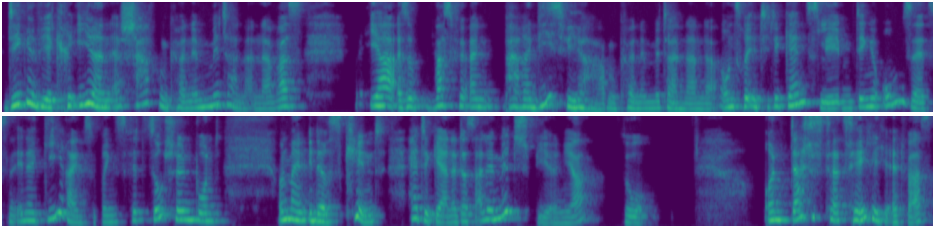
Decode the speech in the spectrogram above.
Dinge wir kreieren, erschaffen können im Miteinander, was, ja, also was für ein Paradies wir haben können Miteinander, unsere Intelligenz leben, Dinge umsetzen, Energie reinzubringen. Es wird so schön bunt. Und mein inneres Kind hätte gerne, dass alle mitspielen, ja? So. Und das ist tatsächlich etwas,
